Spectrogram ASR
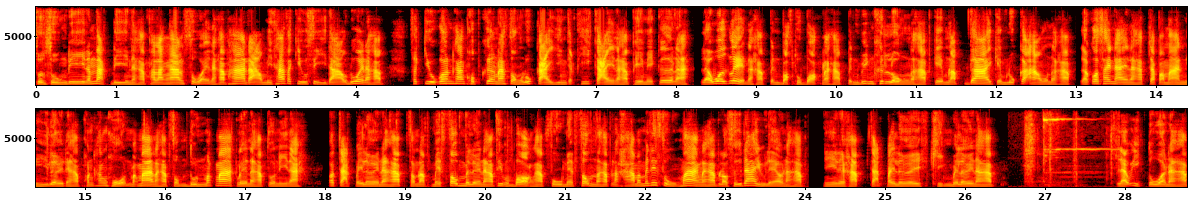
ส่วนสูงดีน้ำหนักดีนะครับ พลังงานสวยนะครับห้าดาว มีท่าสกิลสี่ดาวด้วยนะครับ สกิลก็ค่อนข้างครบเครื่องนะ ส่งลูกไกลยิงจากที่ไกลนะครับ เพย์เมเกอร์นะ แล้วเวิร์กเลดนะครับ เป็นบล็อกทูบล็อกนะครับ เป็นวิ่งขึ้นลงนะครับ เกมรับได้ เกมลุกก็เอานะครับ แล้วก็ไส้ในนะครับ จะประมาณนี้เลยนะครับ ค่อนข้างโหดมากๆนะครับ สมดุลมากๆเลยนะครับ ตัวนี้นะ ก็จัดไปเลยนะครับสำหรับเม็ดส้มไปเลยนะครับ ที่ผมบอกนะครับฟูลเม็ดส้มนะครับ ราคามันไม่ได้สูงมากนะครับ เราซื้อได้อยู่แล้วนะครับ นี่เลยครับ จัดไปเลยขิงไปเลยนะครับ แล้วอีกตัวนะครับ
